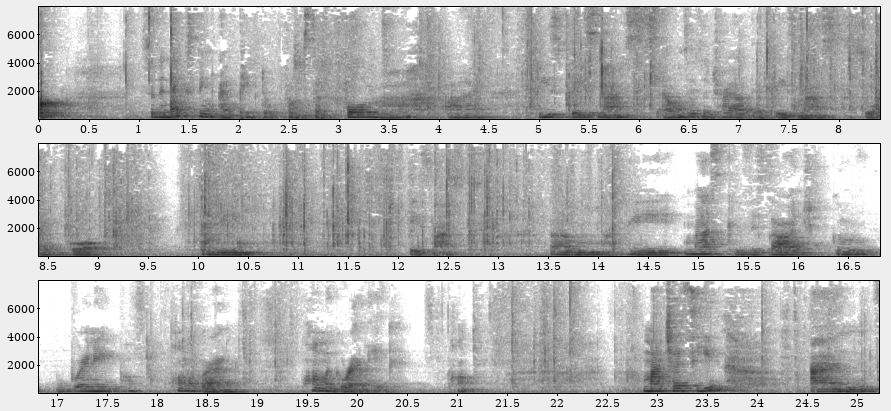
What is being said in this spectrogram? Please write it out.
So the next thing I picked up from Sephora are these face masks. I wanted to try out their face masks. So I got three face masks. Um, the mask visage granite pomegranate pomegranate pom matcha tea and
